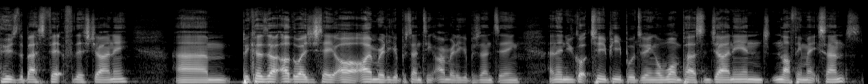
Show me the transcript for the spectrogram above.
who's the best fit for this journey? Um, because otherwise you say, oh, I'm really good presenting, I'm really good presenting. And then you've got two people doing a one person journey and nothing makes sense.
